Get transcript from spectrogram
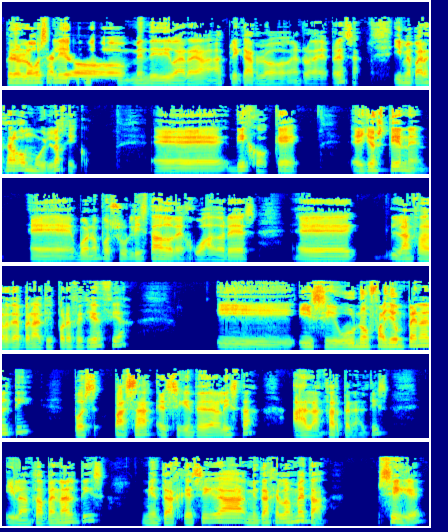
Pero luego salió Mendidíbar a, explicarlo en rueda de prensa. Y me parece algo muy lógico. Eh, dijo que ellos tienen, eh, bueno, pues un listado de jugadores eh, lanzadores de penaltis por eficiencia. Y, y si uno falla un penalti, pues pasa el siguiente de la lista a lanzar penaltis. Y lanza penaltis Mientras que siga, mientras que los meta, sigue.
